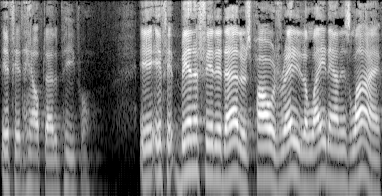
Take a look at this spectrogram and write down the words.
if it helped other people. If it benefited others, Paul was ready to lay down his life.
